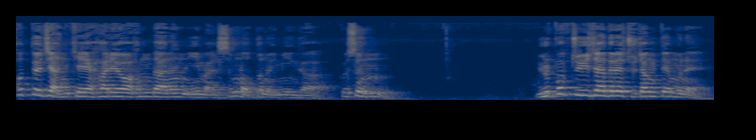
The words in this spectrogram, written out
헛되지 않게 하려 한다는 이 말씀은 어떤 의미인가? 그것은 율법주의자들의 주장 때문에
